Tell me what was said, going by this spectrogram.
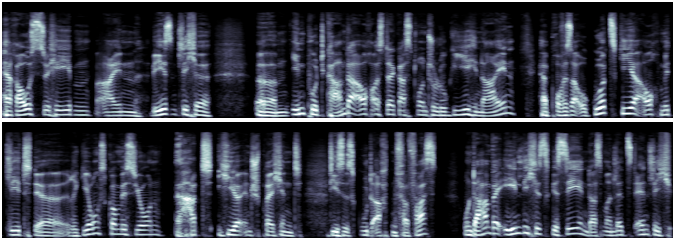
herauszuheben. Ein wesentlicher ähm, Input kam da auch aus der Gastroenterologie hinein. Herr Professor Ogurski, auch Mitglied der Regierungskommission, hat hier entsprechend dieses Gutachten verfasst. Und da haben wir Ähnliches gesehen, dass man letztendlich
